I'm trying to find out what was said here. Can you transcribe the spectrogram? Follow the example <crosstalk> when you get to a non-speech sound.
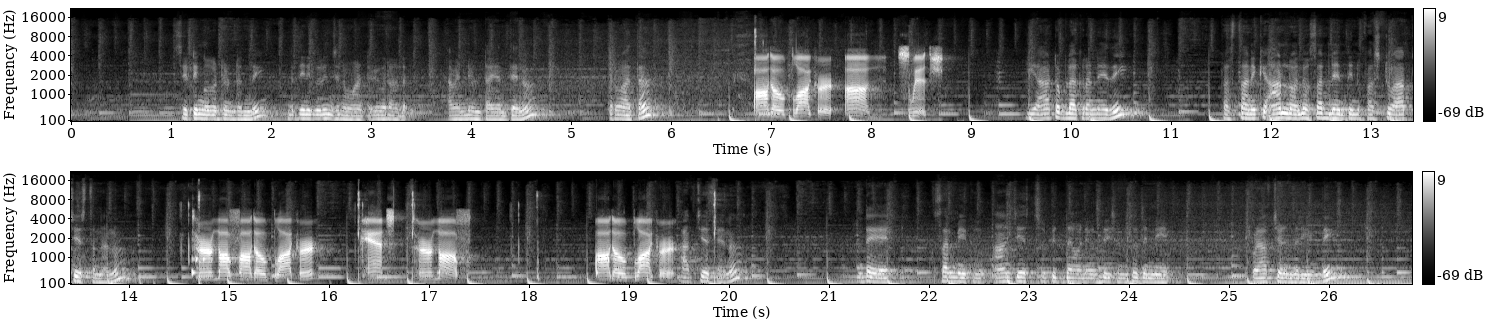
సెట్టింగ్ ఒకటి ఉంటుంది. దీని గురించి అనమాట వివరాలు అవన్నీ ఉంటాయి అంతేను? తర్వాత. ఈ ఆటో బ్లాకర్ అనేది ప్రస్తుతానికి ఆన్లో ఉంది ఒకసారి నేను దీన్ని ఫస్ట్ ఆఫ్ చేస్తున్నాను. ఆఫ్ చేశాను. అంటే ఒకసారి మీకు ఆన్ చేసి చూపిద్దామనే ఉద్దేశంతో దీన్ని ఇప్పుడు ఆఫ్ చేయడం జరిగింది.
